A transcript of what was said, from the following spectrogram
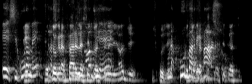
E sicuramente e fotografare la situazione, di, oggi, di oggi, scusi, una curva ribasso. La, situa-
